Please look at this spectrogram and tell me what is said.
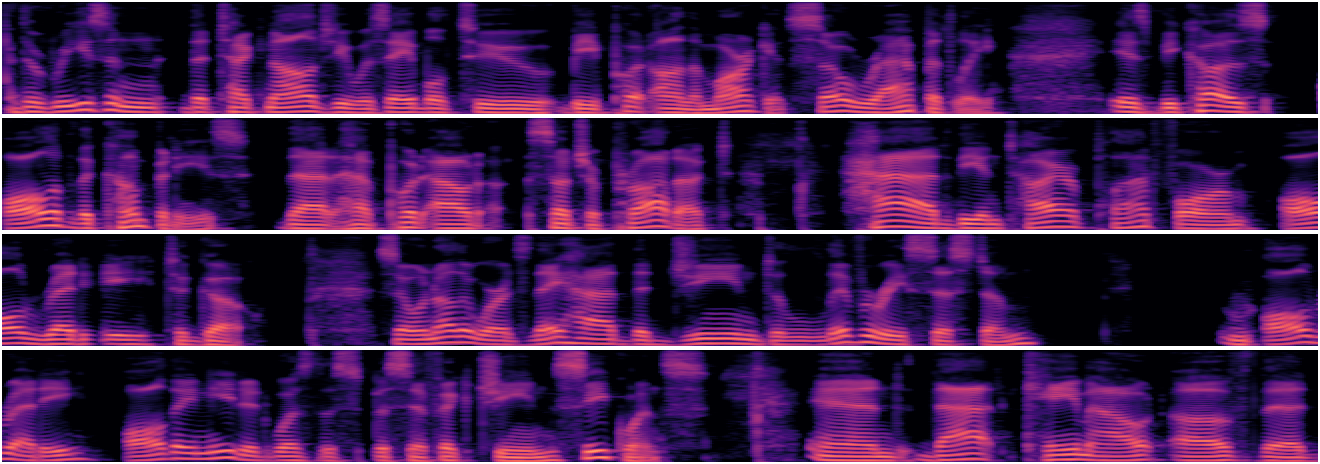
the reason the technology was able to be put on the market so rapidly is because all of the companies that have put out such a product had the entire platform all ready to go. So, in other words, they had the gene delivery system already. All they needed was the specific gene sequence. And that came out of the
